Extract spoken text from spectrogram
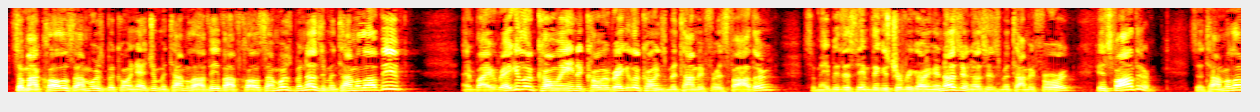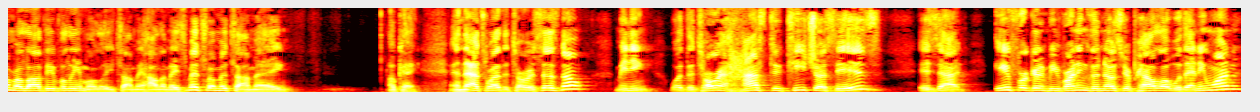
So Maklalos Amurs Bekohen Hedjav Matam Laviv, Avklalos Amurs Benazir Matam Laviv. And by a regular Kohen, a Kohen, regular Kohen is Matami for his father. So maybe the same thing is true regarding a Nazir. Nazir is Matami for his father. So Tamalam Laviv Alimo Litame Halames Mitzvah Matame. Okay. And that's why the Torah says no. Meaning, what the Torah has to teach us is is that if we're going to be running the Nazir parallel with anyone,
